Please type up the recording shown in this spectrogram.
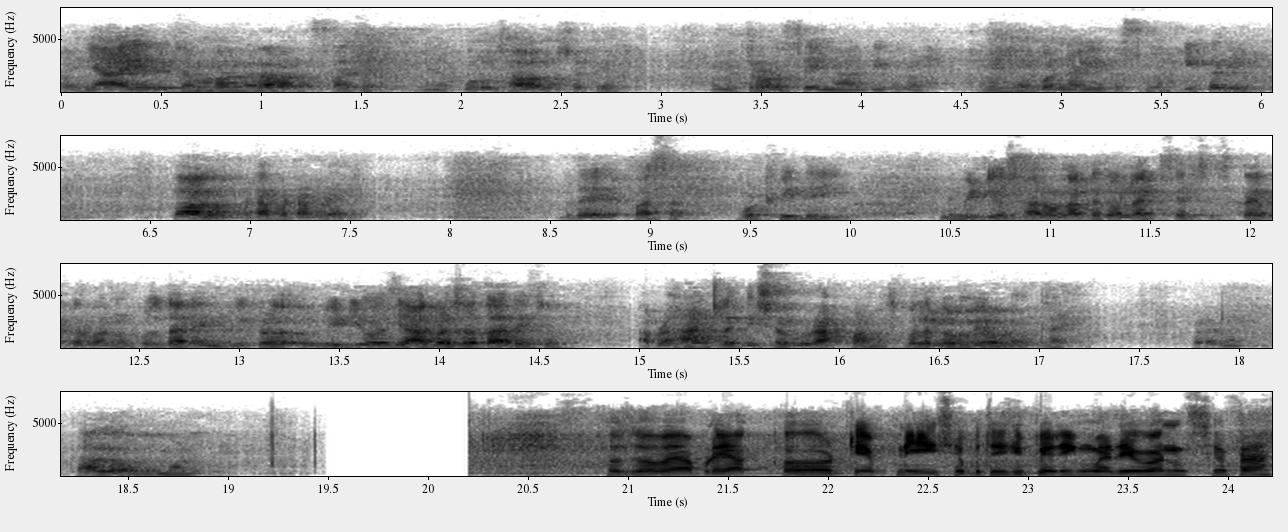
અહીંયા આવીએ જમવાનું લાવવાનું સાંજે. એને પૂરું થવાનું છે અમે ત્રણ છે ના દીકરો. હવે હું બનાવી બસ નક્કી કરીએ. ચાલો ફટાફટ આપણે બધા પાછા ગોઠવી દઈએ. અને વીડિયો સારો લાગે તો લાઈક શેર સબસ્ક્રાઈબ કરવાનું ભૂલતા નહીં. વીડિયો હજી આગળ જતા રહેજો. આપણે હાંજ લગી શરૂ રાખવાનું છે. ભલે ગમે એવડો થાય. બરાબર? ચાલો હવે મળીએ. તો હવે આપણે આ ટેપને એ છે બધી રિપેરિંગમાં દેવાનું છે કા?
